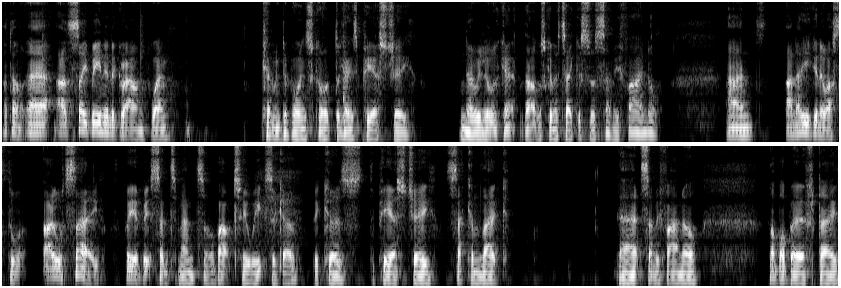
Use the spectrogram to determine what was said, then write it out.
I don't. Uh, I'd say being in the ground when Kevin De Bruyne scored against PSG, knowing it would get that was going to take us to a semi final, and I know you're going to ask the. I would say be a bit sentimental about two weeks ago because the PSG second leg uh, semi final. On my birthday,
